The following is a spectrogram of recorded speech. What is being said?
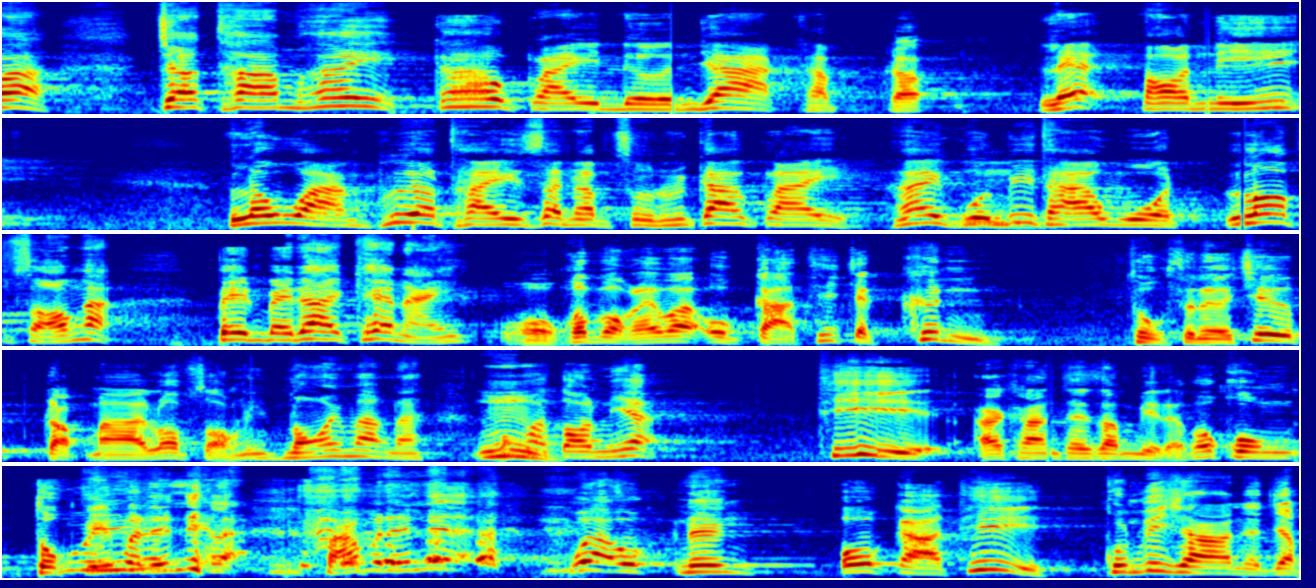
ว่า จะทำให้ก้าวไกลเดินยากครับ ครับ และตอนนี้ระหว่างเพื่อไทยสนับสนุนก้าวไกล ให้คุณพิธาโหวตรอบสองอะเป็นไปได้แค่ไหน โอ้โหก็บอกเลยว่าโอกาสที่จะขึ้นถูกเสนอชื่อกลับมารอบสองนี่น้อยมากนะ เพราะว่าตอนเนี้ย ที่อาคารไทยซัมมิตอะเขาคงถกเถียงประเด็นนี้แหละถามประเด็นเนี้ยว่าโอหนึ่งโอกาสที่คุณพิชาเนี่ยจะ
